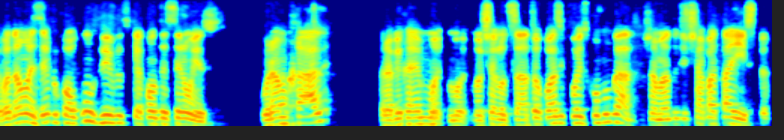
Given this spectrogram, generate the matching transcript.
Eu vou dar um exemplo com alguns livros que aconteceram isso. O Ramchal, Rabbi Chaim Moshe Lutzato, quase foi excomungado, chamado de Shabbataísta.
